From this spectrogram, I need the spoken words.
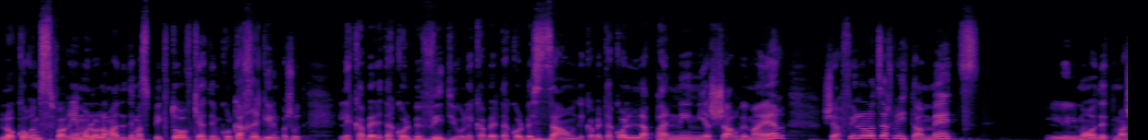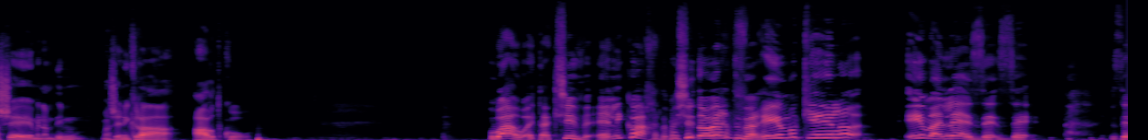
לא קוראים ספרים או לא למדתם מספיק טוב, כי אתם כל כך רגילים פשוט לקבל את הכל בווידאו, לקבל את הכל בסאונד, לקבל את הכל לפנים ישר ומהר, שאפילו לא צריך להתאמץ ללמוד את מה שמלמדים, מה שנקרא ארדקור. וואו, תקשיב, אין לי כוח, אתה פשוט אומר דברים כאילו, אימא'לה, זה, זה, זה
